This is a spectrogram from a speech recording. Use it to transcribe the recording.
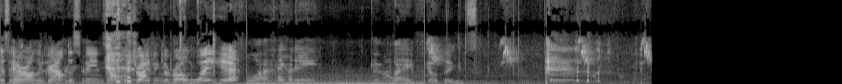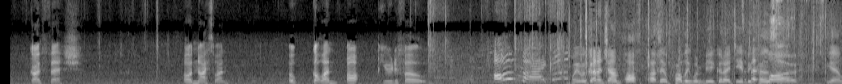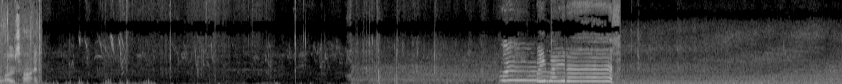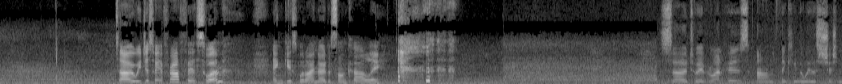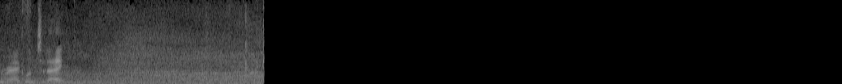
This Oh arrow on the ground? This means um, we're driving the wrong way here. Hey, honey. Give him a wave. Girl things. Go fish. Oh, nice one. Oh, got one. Oh, beautiful. Oh my god. We were gonna jump off, but that probably wouldn't be a good idea It's because low. yeah, low tide. So we just went for our first swim. And guess what I noticed on Kali? So to everyone who's um, thinking the weather's shit in Raglan today,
